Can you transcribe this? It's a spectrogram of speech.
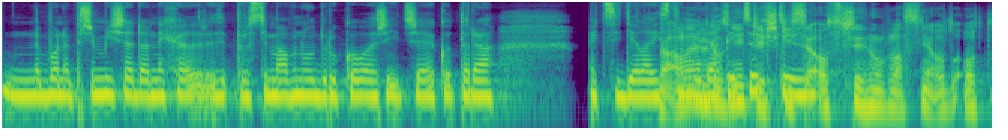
nebo nepřemýšlet a nechat prostě mávnout rukou a říct, že jako teda ať si dělají no, s těmi ale daty, co těžký chtějí. se odstřihnout vlastně od, od,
